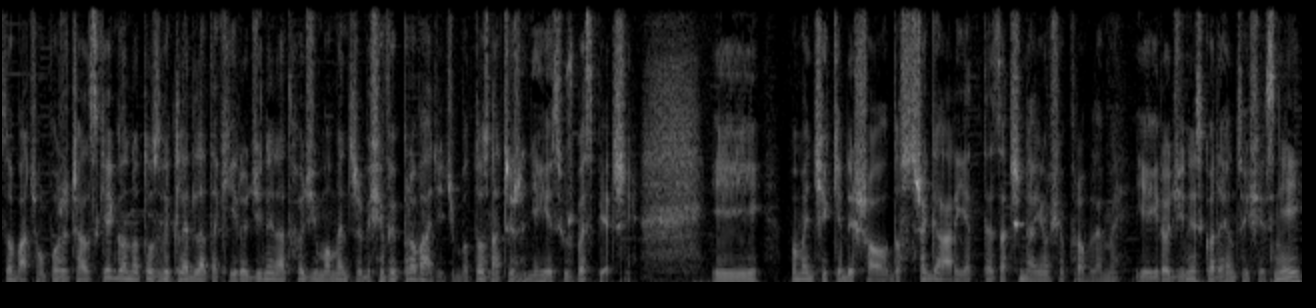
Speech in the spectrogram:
zobaczą pożyczalskiego, no to zwykle dla takiej rodziny nadchodzi moment, żeby się wyprowadzić, bo to znaczy, że nie jest już bezpiecznie. I w momencie, kiedy Shaw dostrzega Arietę, zaczynają się problemy jej rodziny, składającej się z niej,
